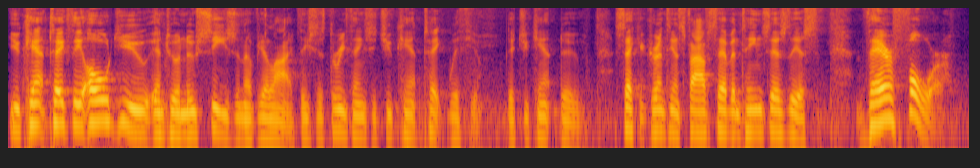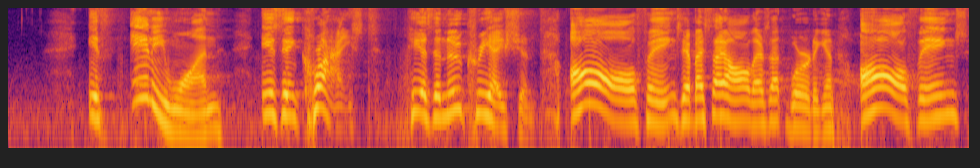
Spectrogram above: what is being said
you can't take the old you into a new season of your life. These are three things that you can't take with you, that you can't do. 2 Corinthians 5.17 says this, Therefore, if anyone is in Christ, he is a new creation. All things, everybody say all, there's that word again. All things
